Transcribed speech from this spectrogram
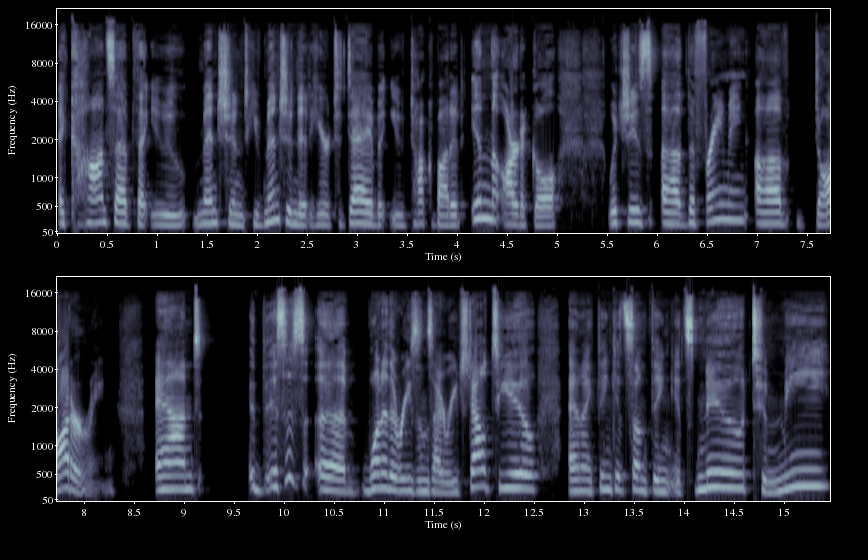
a concept that you mentioned. You've mentioned it here today, but you talk about it in the article, which is uh, the framing of daughtering. And this is uh, one of the reasons I reached out to you. And I think it's something, it's new to me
